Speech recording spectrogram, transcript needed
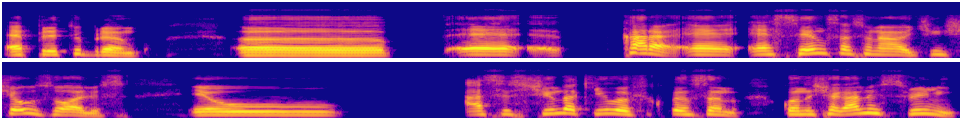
é preto e branco. Uh, é, cara, é, é sensacional, é de encher os olhos eu assistindo aquilo, eu fico pensando, quando chegar no streaming,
